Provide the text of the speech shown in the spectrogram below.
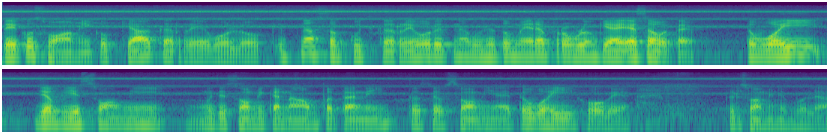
देखो स्वामी को क्या कर रहे हैं वो लोग? इतना सब कुछ कर रहे हैं और इतना कुछ है तो मेरा प्रॉब्लम क्या है? ऐसा होता है। तो वही जब ये स्वामी, मुझे स्वामी का नाम पता नहीं तो जब स्वामी आए तो वही हो गया। फिर स्वामी ने बोला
